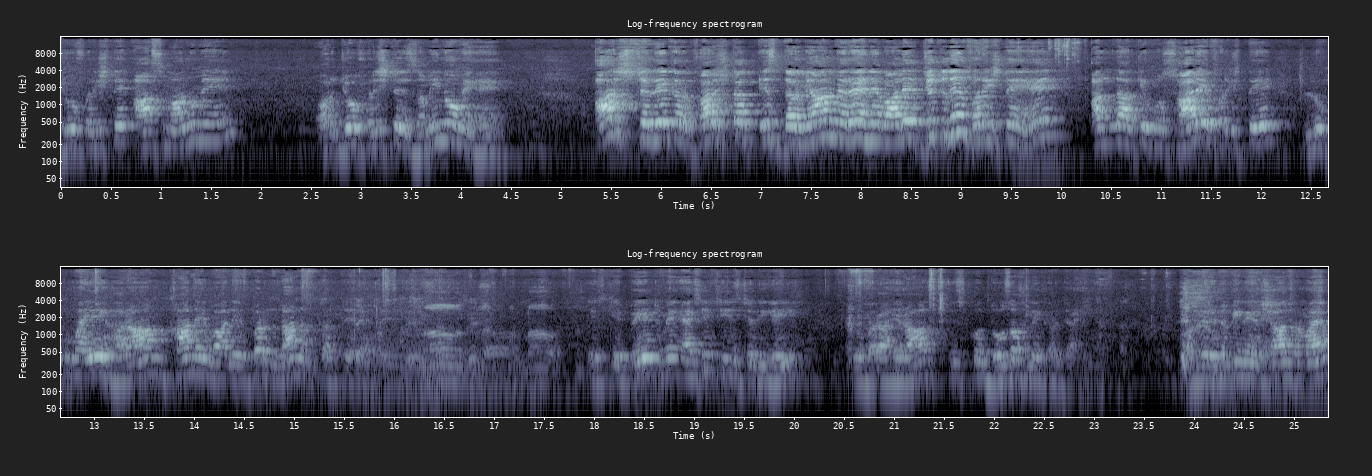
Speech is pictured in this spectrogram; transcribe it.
جو فرشتے آسمانوں میں ہیں اور جو فرشتے زمینوں میں ہیں، عرش سے لے کر فرش تک اس درمیان میں رہنے والے جتنے فرشتے ہیں، اللہ کے وہ سارے فرشتے لقمہ حرام کھانے والے پر لانت کرتے رہتے ہیں۔ اس کے پیٹ میں ایسی چیز چلی گئی جو براہ راست اس کو دوزخ لے کر جائے گی۔ اور میرے نبی نے ارشاد فرمایا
